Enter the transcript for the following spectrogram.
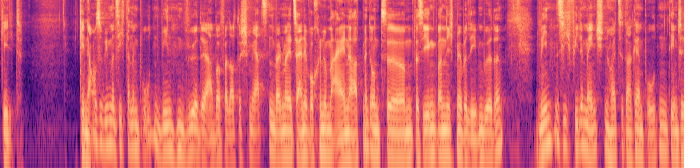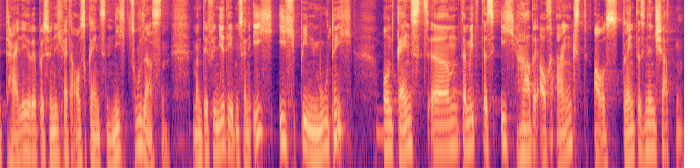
gilt. Genauso wie man sich dann am Boden winden würde, aber vor lauter Schmerzen, weil man jetzt eine Woche nur mal einatmet und äh, das irgendwann nicht mehr überleben würde, winden sich viele Menschen heutzutage am Boden, indem sie Teile ihrer Persönlichkeit ausgrenzen, nicht zulassen. Man definiert eben sein Ich, ich bin mutig und grenzt ähm, damit das Ich habe auch Angst aus, drängt das in den Schatten.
